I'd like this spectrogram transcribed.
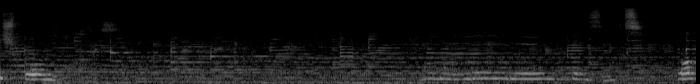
fish bone ezithi Oh.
